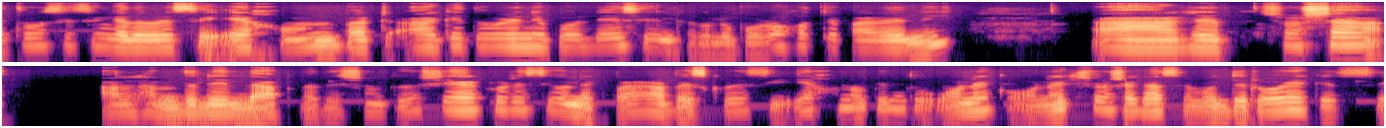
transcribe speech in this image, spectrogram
এত সিসিঙ্গা ধরেছে এখন বাট আগে ধরেনি বলে সিসিঙ্গাগুলো বড় হতে পারেনি। আর শশা আলহামদুলিল্লাহ আপনাদের সঙ্গেও শেয়ার করেছি, অনেকবার হারভেস্ট করেছি। এখনও কিন্তু অনেক অনেক শসা গাছের মধ্যে রয়ে গেছে।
